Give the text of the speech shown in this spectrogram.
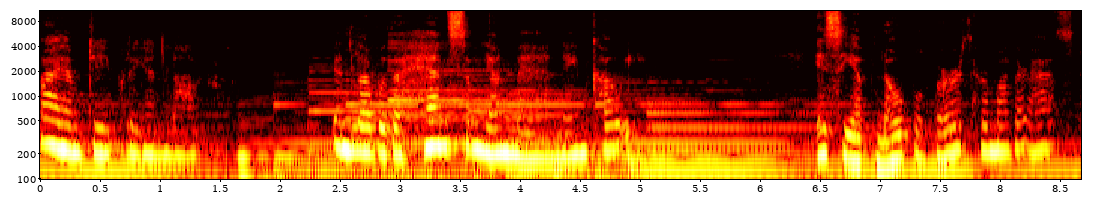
I am deeply in love, in love with a handsome young man named Kau'i. Is he of noble birth? her mother asked.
